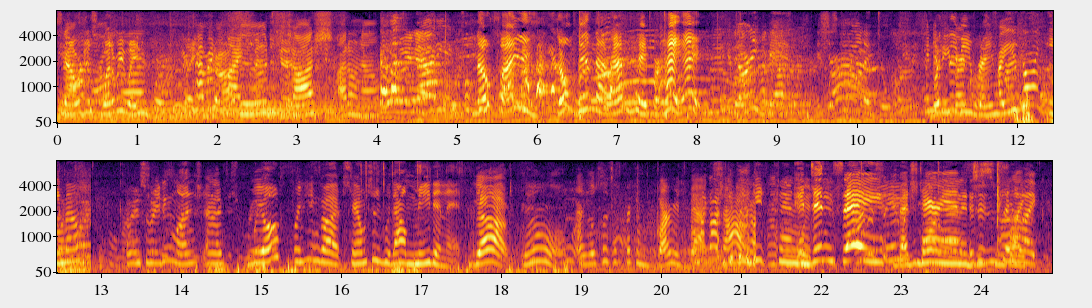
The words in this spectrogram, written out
So now we're just, what are we waiting for? Like, Josh? Food, Josh. I don't know. No fighting. Don't bend that wrapping paper. Hey, hey. It's already been. It's just going on a door. Wouldn't it be rain? Are you going email? Okay, so we're eating lunch, and I, we all freaking got sandwiches without meat in it. Yeah, no. It looks like a freaking garbage oh bag. Stop. It didn't say vegetarian. It, just was like, Yeah, I didn't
